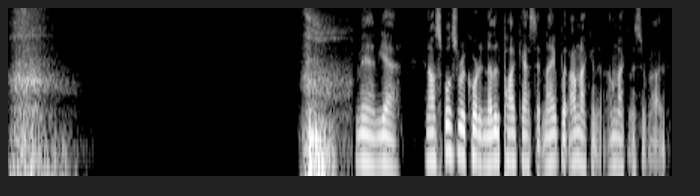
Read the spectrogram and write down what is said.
Man, yeah. And I was supposed to record another podcast at night, but I'm not gonna I'm not gonna survive.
